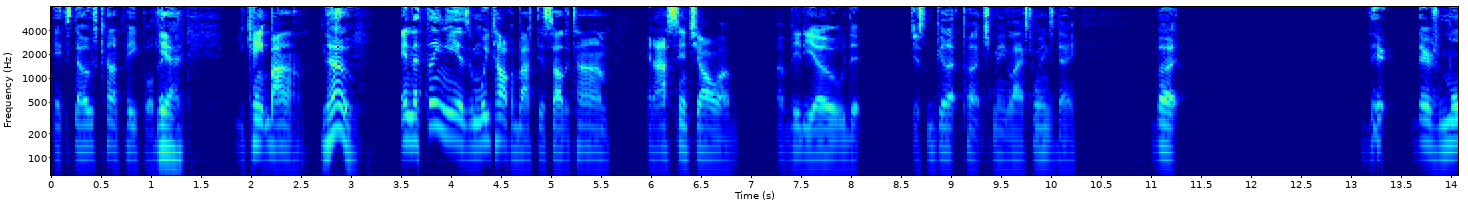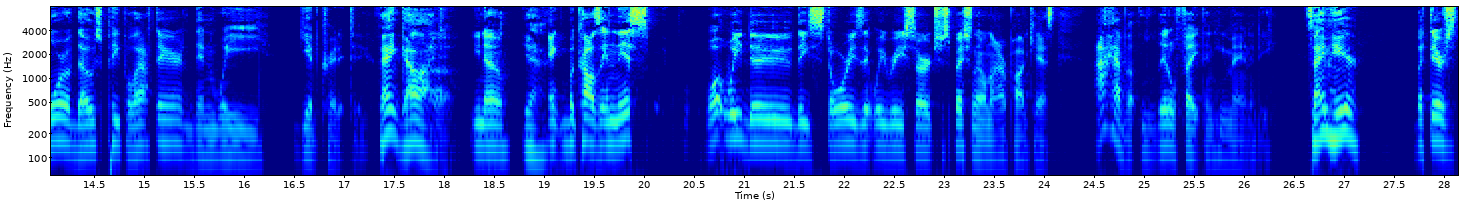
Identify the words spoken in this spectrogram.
It's those kind of people that Yeah. you can't buy them. No, And the thing is, and we talk about this all the time, and I sent y'all a, a video that just gut punched me last Wednesday. But there there's more of those people out there than we give credit to. thank God. You know? Yeah. And because in this what we do, these stories that we research, especially on our podcast, I have a little faith in humanity. Same here. But there's,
